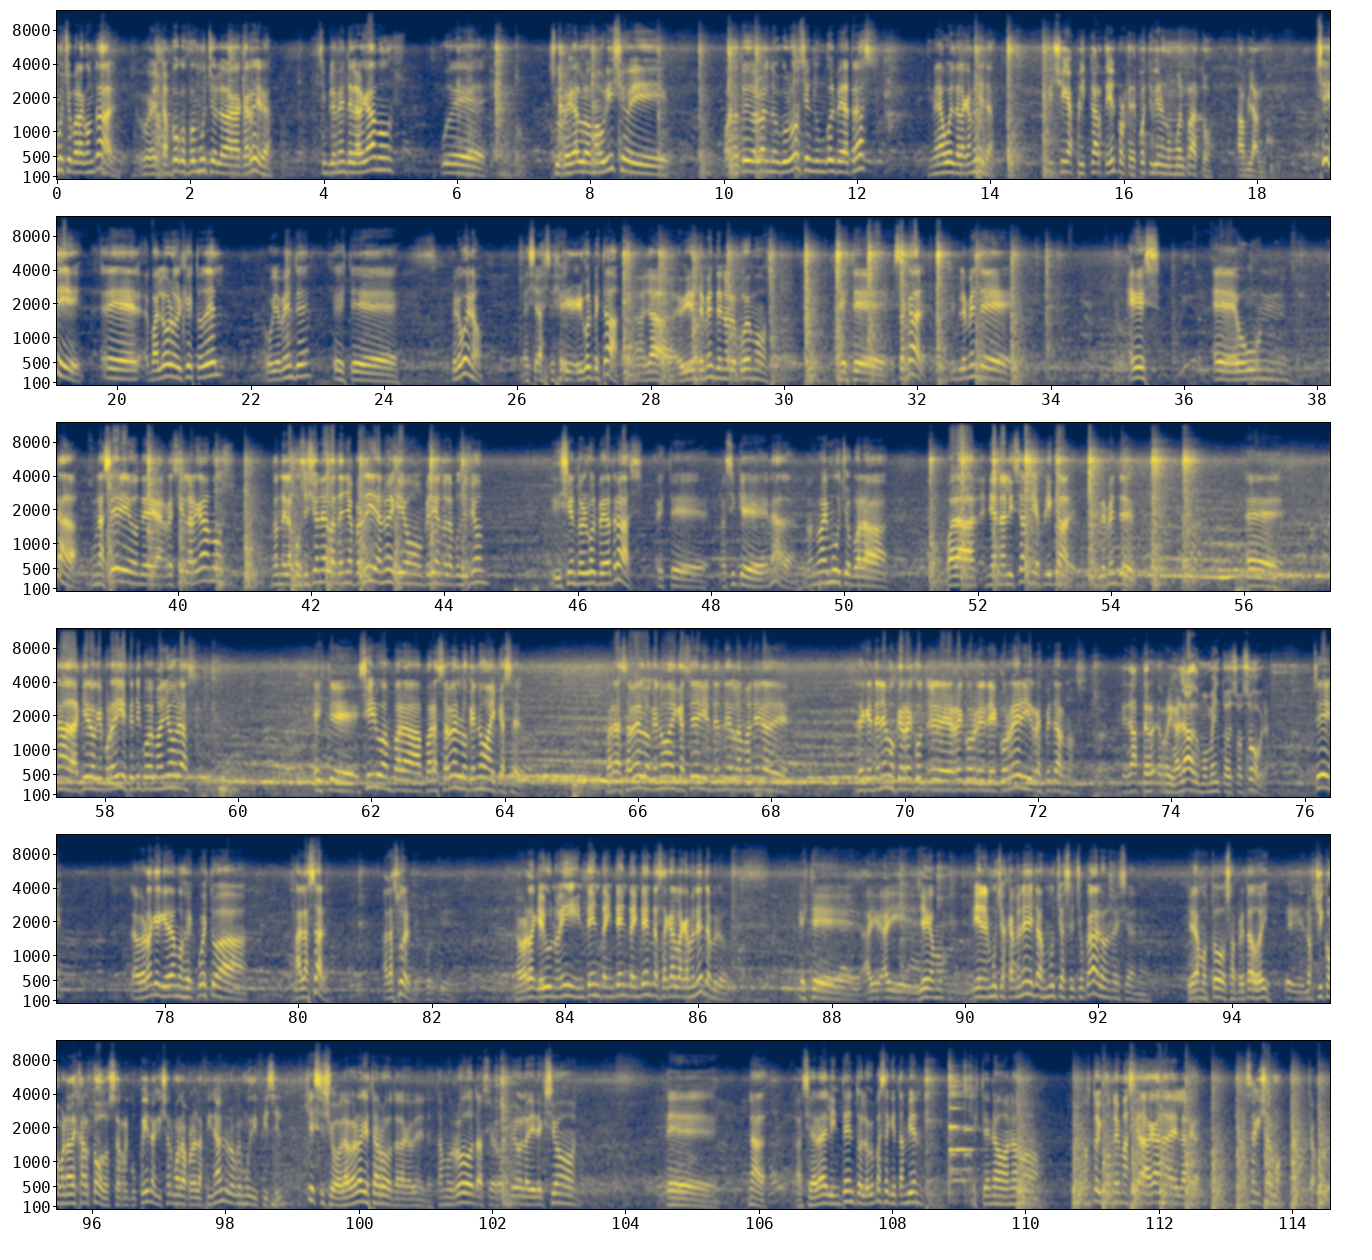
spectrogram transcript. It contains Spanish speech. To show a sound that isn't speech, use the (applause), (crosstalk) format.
mucho para contar. Eh, Tampoco fue mucho la carrera. Simplemente largamos, pude superarlo a Mauricio y cuando estoy doblando el curbón, siendo un golpe de atrás, me da vuelta la camioneta. Que llegue a explicarte él porque después tuvieron un buen rato hablando. Sí, eh, valoro el gesto de él, obviamente. Este, pero bueno, (laughs) el golpe está. ¿no? Ya, evidentemente no lo podemos este, sacar. Simplemente es eh, un, nada, una serie donde recién largamos, donde la posición él la tenía perdida, no es que íbamos peleando la posición y siento el golpe de atrás. Este, así que nada, no, no hay mucho para, para ni analizar ni explicar. Simplemente eh, nada, quiero que por ahí este tipo de maniobras este, sirvan para, para saber lo que no hay que hacer. Para saber lo que no hay que hacer y entender la manera de, de que tenemos que eh, recor- eh, de correr y respetarnos. Quedaste regalado un momento de zozobra. Sí, la verdad que quedamos expuestos a, al azar, a la suerte, porque la verdad que uno ahí intenta, intenta, intenta sacar la camioneta, pero este, ahí, ahí llegan, vienen muchas camionetas, muchas se chocaron, o sea, no, quedamos todos apretados ahí. Eh, los chicos van a dejar todo. ¿Se recupera Guillermo ahora para la final o lo ves muy difícil? qué sé yo, la verdad que está rota la camioneta, está muy rota, se rompió la dirección. Eh, nada, se hará el intento, lo que pasa es que también este, no, no, no estoy con demasiadas ganas de largar. Gracias, Guillermo. Chao.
